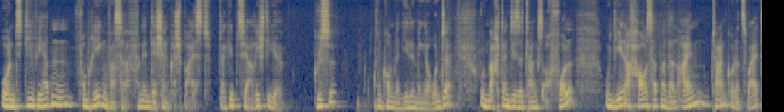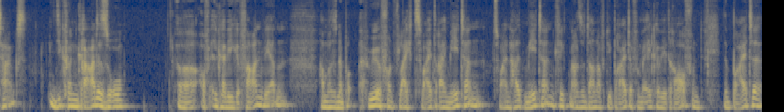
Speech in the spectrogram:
Und die werden vom Regenwasser von den Dächern gespeist. Da gibt es ja richtige Güsse, dann kommt dann jede Menge runter und macht dann diese Tanks auch voll. Und je nach Haus hat man dann einen Tank oder zwei Tanks. Die können gerade so äh, auf Lkw gefahren werden. Haben also eine Höhe von vielleicht zwei, drei Metern, zweieinhalb Metern, kriegt man also dann auf die Breite vom Lkw drauf und eine Breite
